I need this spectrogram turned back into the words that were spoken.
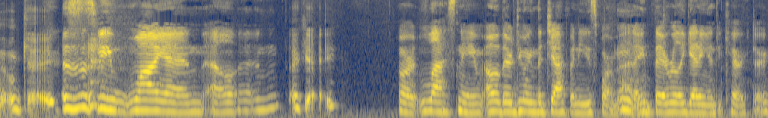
okay. This is supposed to be Y-N-L-N. Okay. Or last name. Oh, they're doing the Japanese formatting. They're really getting into character.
